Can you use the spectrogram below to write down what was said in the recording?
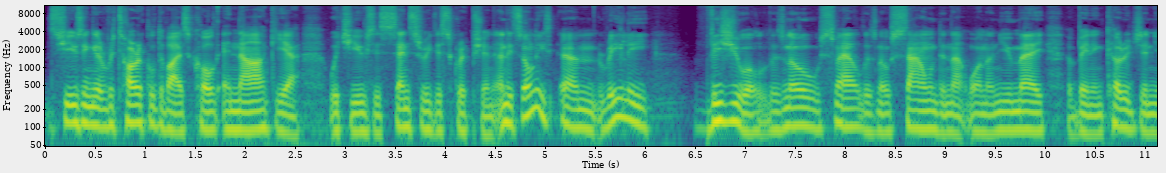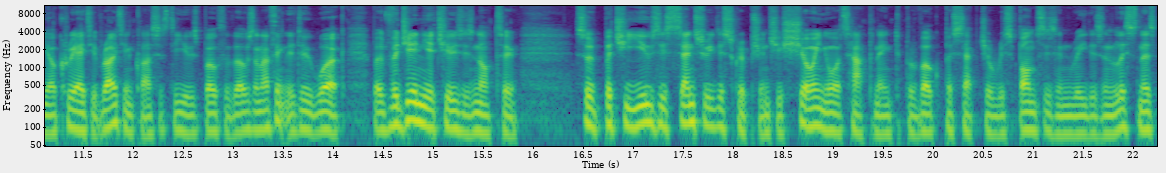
it's using a rhetorical device called enargia, which uses sensory description, and it's only um, really visual. There's no smell, there's no sound in that one, and you may have been encouraged in your creative writing classes to use both of those, and I think they do work. But Virginia chooses not to. So, but she uses sensory description. She's showing you what's happening to provoke perceptual responses in readers and listeners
